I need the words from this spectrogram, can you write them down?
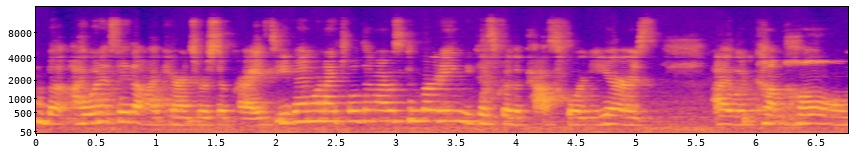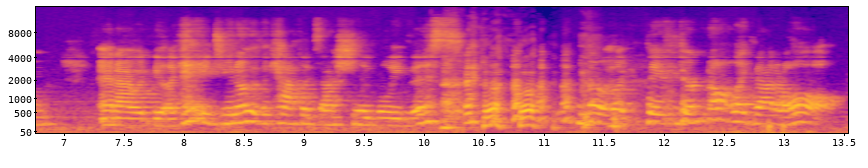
But I wouldn't say that my parents were surprised even when I told them I was converting because for the past four years, I would come home and I would be like, hey, do you know that the Catholics actually believe this? no, like they, they're not like that at all.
